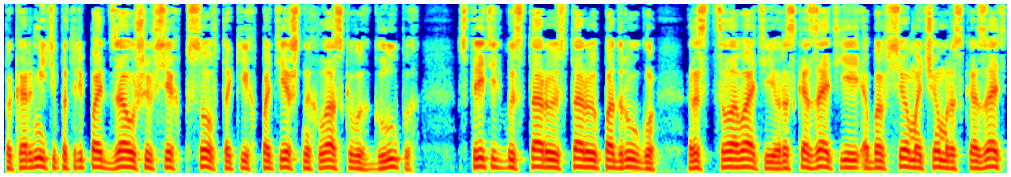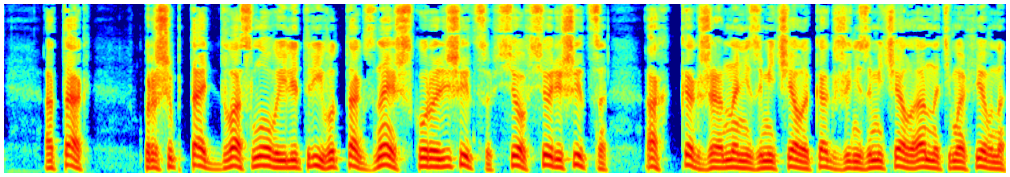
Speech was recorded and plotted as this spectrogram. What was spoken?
покормить и потрепать за уши всех псов, таких потешных, ласковых, глупых, встретить бы старую-старую подругу, расцеловать ее, рассказать ей обо всем, о чем рассказать, а так, прошептать два слова или три, вот так, знаешь, скоро решится, все, все решится. Ах, как же она не замечала, как же не замечала Анна Тимофеевна,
